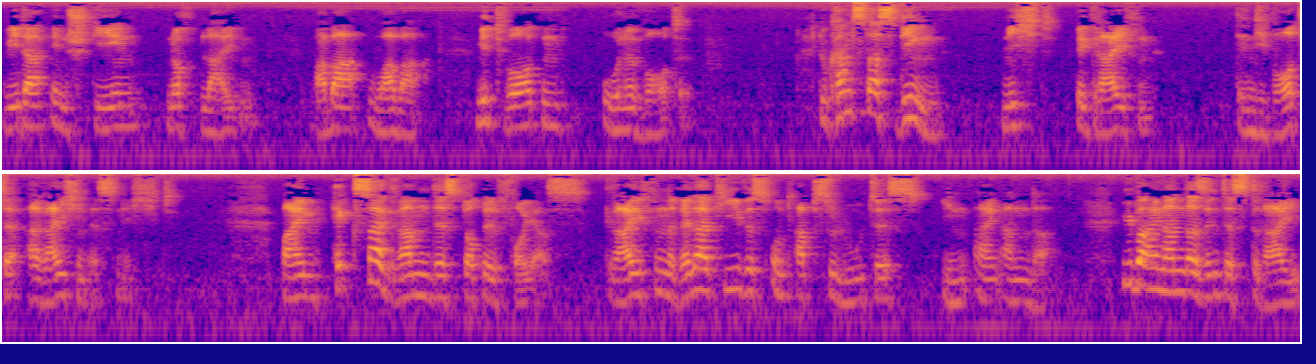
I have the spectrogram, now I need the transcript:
weder entstehen noch bleiben. Baba Waba. Mit Worten, ohne Worte. Du kannst das Ding nicht begreifen, denn die Worte erreichen es nicht beim Hexagramm des Doppelfeuers greifen Relatives und Absolutes ineinander. Übereinander sind es drei,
